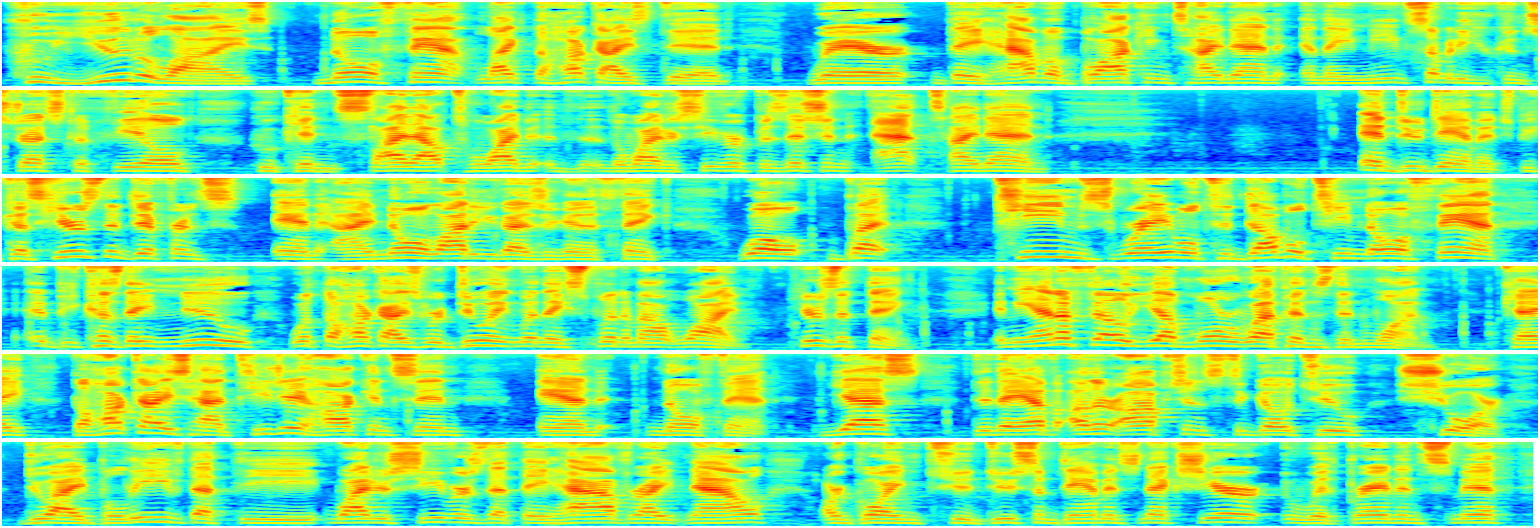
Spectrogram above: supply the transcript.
who utilize Noah Fant like the Hawkeyes did, where they have a blocking tight end and they need somebody who can stretch the field, who can slide out to wide the wide receiver position at tight end and do damage. Because here's the difference, and I know a lot of you guys are going to think, well, but teams were able to double team Noah Fant because they knew what the Hawkeyes were doing when they split him out wide. Here's the thing in the NFL, you have more weapons than one. Okay? The Hawkeyes had TJ Hockenson and Noah Fant. Yes, did they have other options to go to? Sure. Do I believe that the wide receivers that they have right now are going to do some damage next year with Brandon Smith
